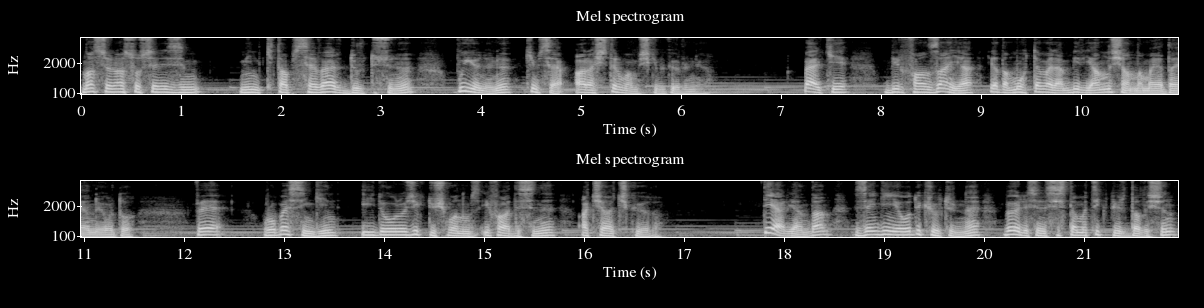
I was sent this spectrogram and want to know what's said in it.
Nasyonel sosyalizmin kitap sever dürtüsünü, bu yönünü kimse araştırmamış gibi görünüyor. Belki bir fanzanya ya da muhtemelen bir yanlış anlamaya dayanıyordu ve Robesing'in ideolojik düşmanımız ifadesini açığa çıkıyordu. Diğer yandan zengin Yahudi kültürüne böylesine sistematik bir dalışın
